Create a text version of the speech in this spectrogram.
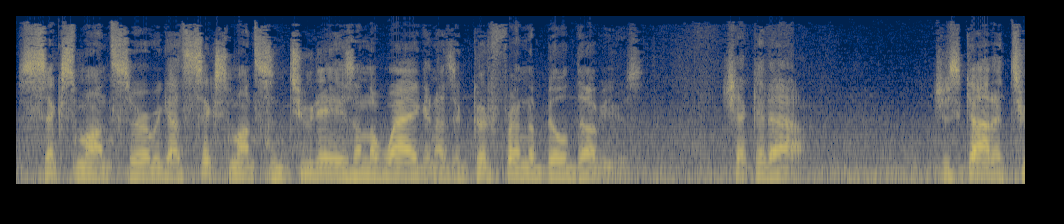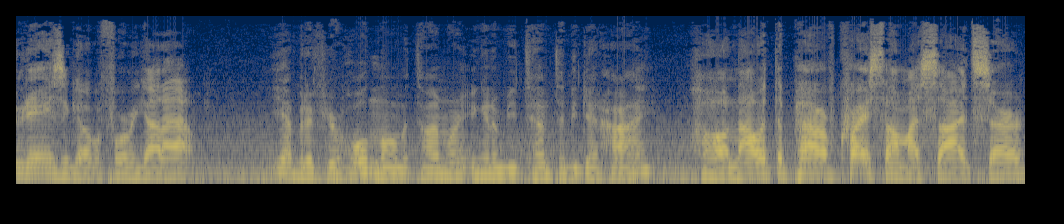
Six months, sir. We got six months and two days on the wagon as a good friend of Bill W.'s. Check it out. Just got it two days ago before we got out. Yeah, but if you're holding all the time, aren't you going to be tempted to get high? Oh, not with the power of Christ on my side, sir.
